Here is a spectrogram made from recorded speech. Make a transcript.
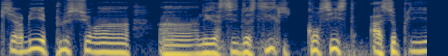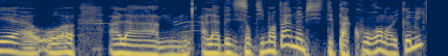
Kirby est plus sur un, un- un exercice de style qui consiste à se plier à, la, BD sentimentale, même si c'était pas courant dans les comics.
